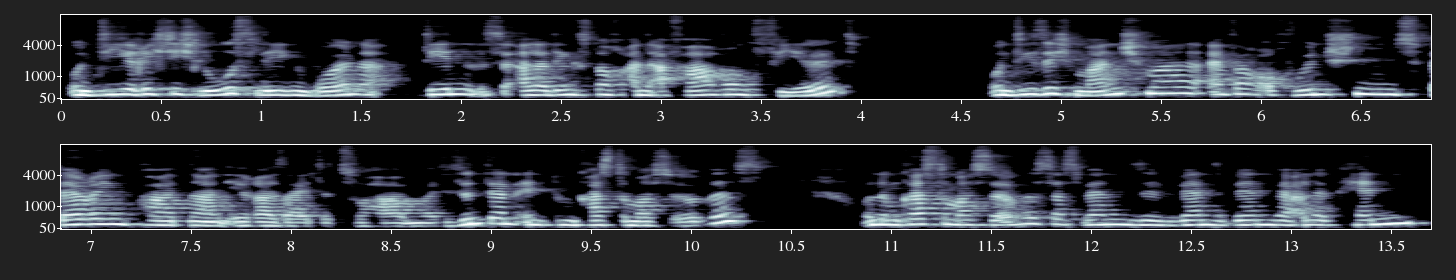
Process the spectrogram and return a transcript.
und die richtig loslegen wollen, denen es allerdings noch an Erfahrung fehlt und die sich manchmal einfach auch wünschen, Sparring-Partner an ihrer Seite zu haben. Weil sie sind dann im Customer Service und im Customer Service, das werden, sie, werden, werden wir alle kennen,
